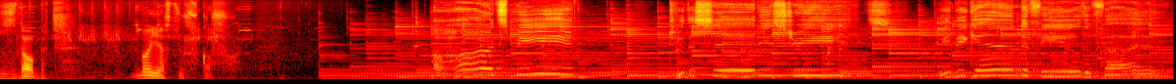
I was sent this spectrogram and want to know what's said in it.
zdobycz, bo jest już w koszu. Our hearts beat to the city streets. We began to feel the fire.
